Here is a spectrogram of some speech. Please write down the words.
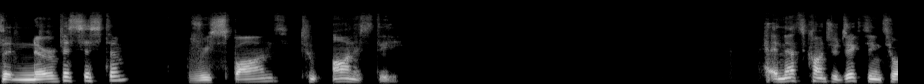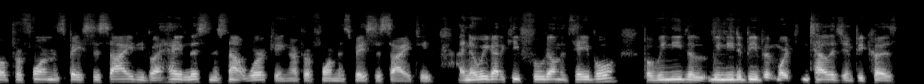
The nervous system responds to honesty. And that's contradicting to our performance based society. But hey, listen, it's not working, our performance based society. I know we got to keep food on the table, but we need to we need to be a bit more intelligent because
